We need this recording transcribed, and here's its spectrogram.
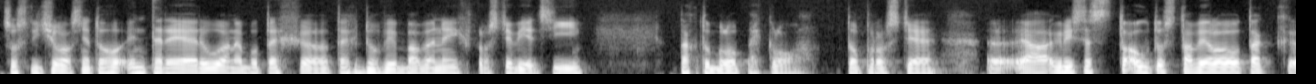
Co se týče vlastně toho interiéru anebo těch, těch dovybavených prostě věcí, tak to bylo peklo. To prostě, eh, já, když se to auto stavilo, tak eh,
